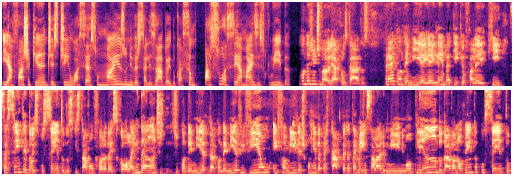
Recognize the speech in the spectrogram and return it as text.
e a faixa que antes tinha o acesso mais universalizado à educação passou a ser a mais excluída? Quando a gente vai olhar para os dados pré-pandemia, e aí lembra aqui que eu falei que 62% dos que estavam fora da escola, ainda antes de pandemia, da pandemia, viviam em famílias com renda per capita de até meio salário mínimo, ampliando, dava 90%.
